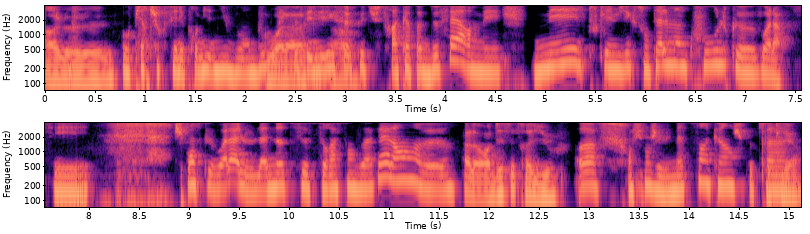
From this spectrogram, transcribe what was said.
Ah, le, le- au pire tu refais les premiers niveaux en boucle Voilà, parce que c'est les seuls que tu seras capable de faire. Mais mais toutes les musiques sont tellement cool que voilà, c'est. Je pense que voilà, le, la note sera sans appel. Hein, euh. Alors, Jet Set Radio. Oh, franchement, je vais lui mettre 5 hein, Je peux pas, clair.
